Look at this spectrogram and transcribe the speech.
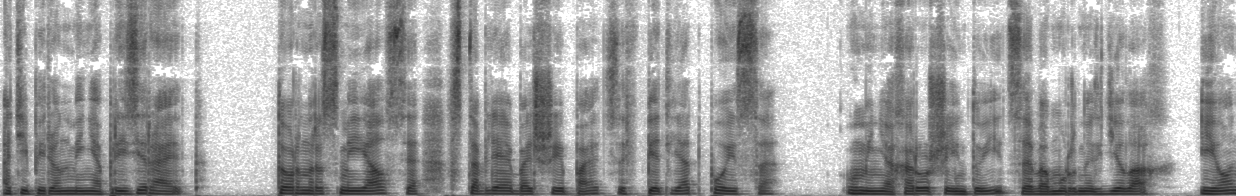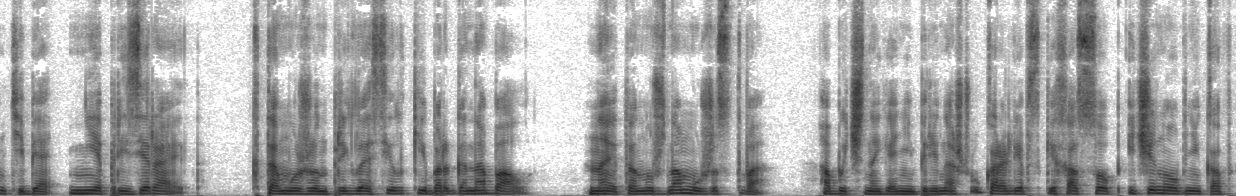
а теперь он меня презирает». Торн рассмеялся, вставляя большие пальцы в петли от пояса. «У меня хорошая интуиция в амурных делах, и он тебя не презирает. К тому же он пригласил киборга на бал. На это нужно мужество. Обычно я не переношу королевских особ и чиновников,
